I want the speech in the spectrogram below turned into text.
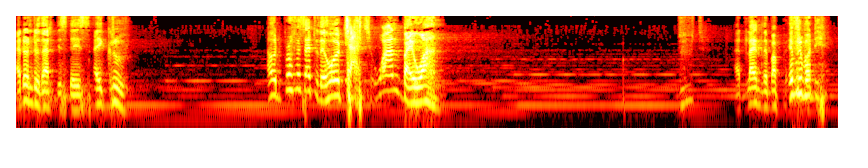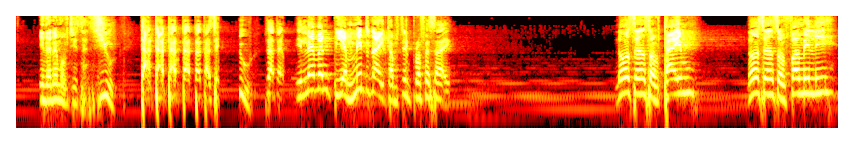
I don't do that these days. I grew. I would prophesy to the whole church, one by one. I'd line them up. Everybody, in the name of Jesus, you. Ta, ta, ta, ta, ta, ta, say, you. Ta, ta. 11 p.m., midnight, I'm still prophesying. No sense of time, no sense of family,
